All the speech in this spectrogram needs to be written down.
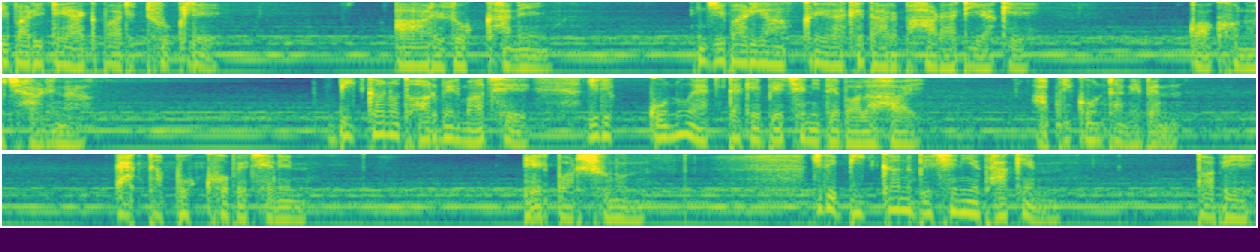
যে বাড়িতে একবার ঢুকলে আর রক্ষা নেই। যে বাড়ি আঁকড়ে রাখে তার ভাড়াটিয়াকে কখনো ছাড়ে না। বিজ্ঞান ও ধর্মের মাঝে যদি কোনো একটাকে বেছে নিতে বলা হয়, আপনি কোনটা নেবেন? একটা পক্ষ বেছে নিন। এরপর শুনুন, যদি বিজ্ঞান বেছে নিয়ে থাকেন, তবে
